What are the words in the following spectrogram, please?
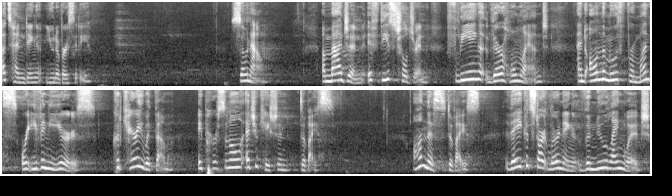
attending university. So now, imagine if these children fleeing their homeland and on the move for months or even years could carry with them a personal education device. On this device, they could start learning the new language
